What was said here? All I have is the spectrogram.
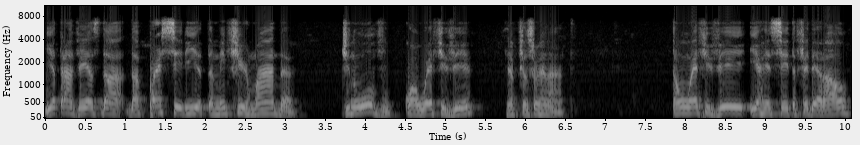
e através da, da parceria também firmada, de novo, com a UFV, né, professor Renato? Então, o UFV e a Receita Federal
